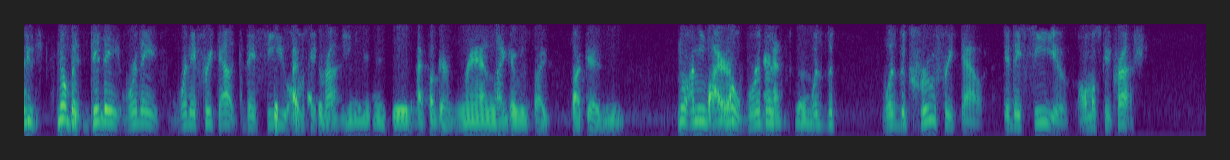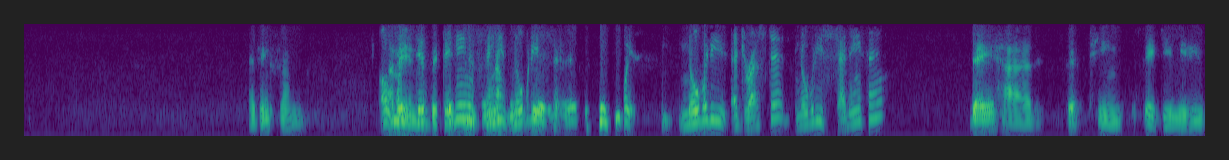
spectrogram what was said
Dude, no, but did they? Were they? Were they freaked out? Did they see you almost get crushed? ran, dude. I fucking ran like it was like fucking no, I mean, fire no. Were the uh, was the was the crew freaked out? Did they see you almost get crushed? I think so. Oh I wait, mean, did, they, they didn't even say. Nobody said. wait, nobody addressed it. Nobody said anything. They had fifteen safety meetings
